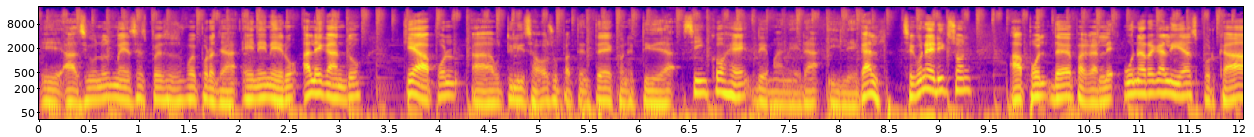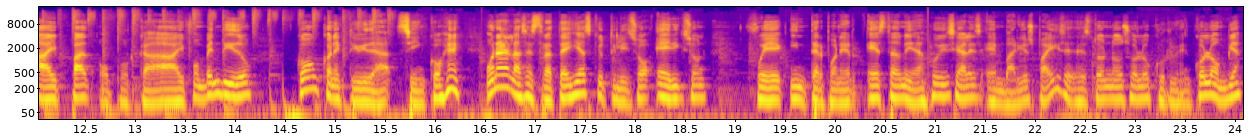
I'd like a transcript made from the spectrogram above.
Eh, hace unos meses, pues eso fue por allá en enero, alegando que Apple ha utilizado su patente de conectividad 5G de manera ilegal. Según Ericsson, Apple debe pagarle unas regalías por cada iPad o por cada iPhone vendido con conectividad 5G. Una de las estrategias que utilizó Ericsson fue interponer estas medidas judiciales en varios países. Esto no solo ocurrió en Colombia,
